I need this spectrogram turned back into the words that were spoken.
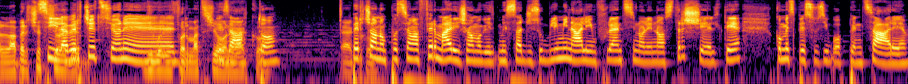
la percezione Sì, la percezione di quell'informazione, Esatto. ecco. Ecco. Perciò non possiamo affermare diciamo, che i messaggi subliminali influenzino le nostre scelte come spesso si può pensare.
